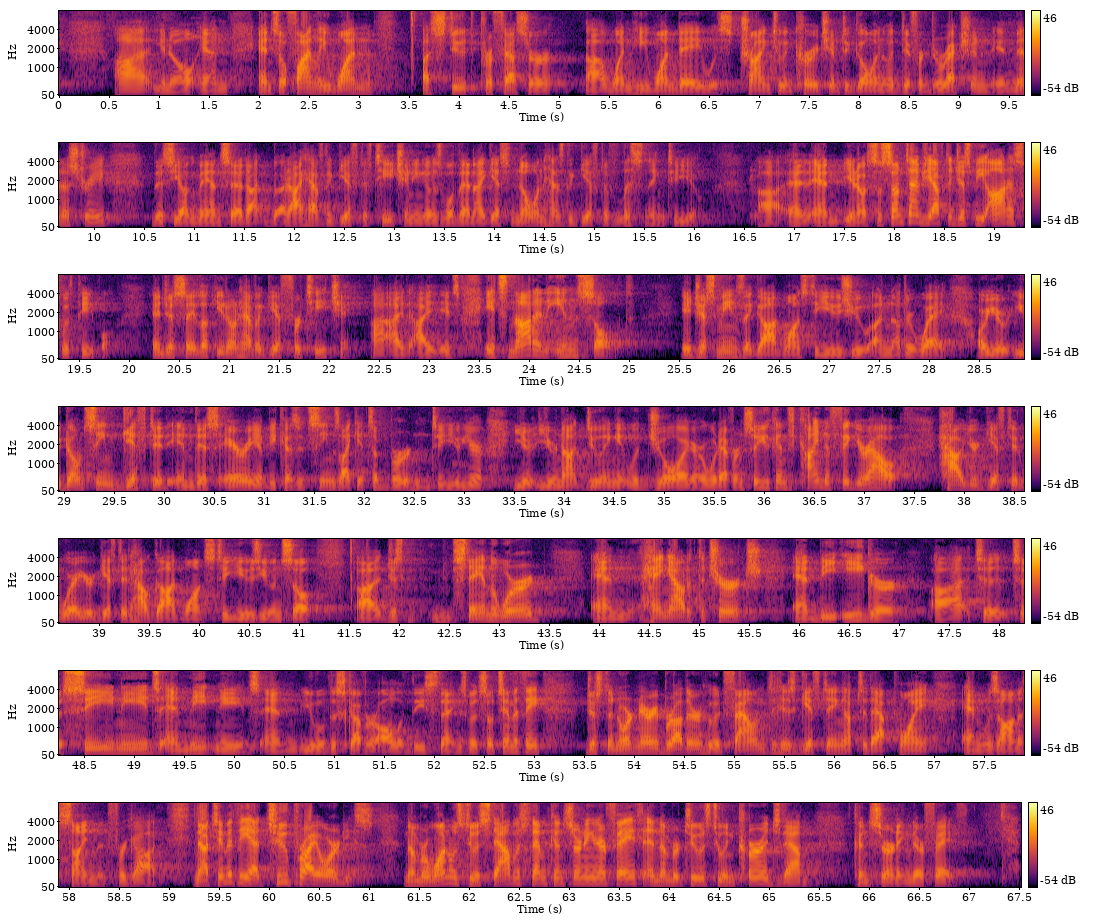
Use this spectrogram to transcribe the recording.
Uh, you know, and and so finally, one astute professor uh, when he one day was trying to encourage him to go in a different direction in ministry, this young man said, I, But I have the gift of teaching. He goes, Well, then I guess no one has the gift of listening to you. Uh, and, and, you know, so sometimes you have to just be honest with people and just say, Look, you don't have a gift for teaching. I, I, it's, it's not an insult. It just means that God wants to use you another way. Or you're, you don't seem gifted in this area because it seems like it's a burden to you. You're, you're, not doing it with joy or whatever. And so you can kind of figure out how you're gifted, where you're gifted, how God wants to use you. And so uh, just stay in the Word and hang out at the church and be eager. Uh, to, to see needs and meet needs, and you will discover all of these things. But so, Timothy, just an ordinary brother who had found his gifting up to that point and was on assignment for God. Now, Timothy had two priorities. Number one was to establish them concerning their faith, and number two is to encourage them concerning their faith.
